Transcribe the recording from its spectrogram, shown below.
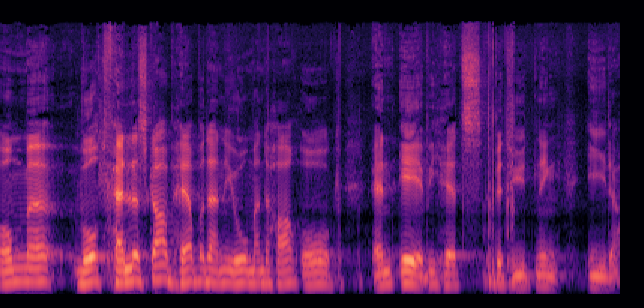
om eh, vårt fellesskap her på denne jord, men det har òg en evighetsbetydning i det.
